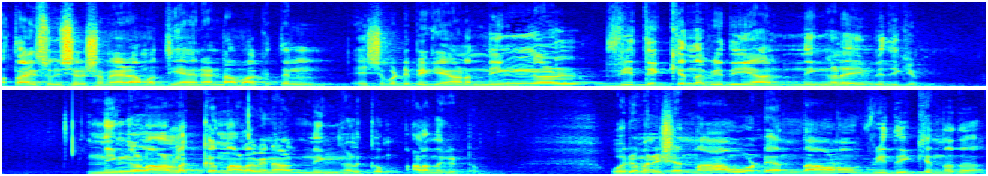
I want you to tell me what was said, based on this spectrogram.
മത്തായി സുവിശേഷം ഏഴാം അധ്യായം രണ്ടാം വാക്യത്തിൽ യേശു പഠിപ്പിക്കുകയാണ് നിങ്ങൾ വിധിക്കുന്ന വിധിയാൽ നിങ്ങളെയും വിധിക്കും. നിങ്ങൾ അളക്കുന്ന അളവിനാൽ നിങ്ങൾക്കും അളന്നു കിട്ടും. ഒരു മനുഷ്യൻ നാവുകൊണ്ട് എന്താണോ വിധിക്കുന്നത്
